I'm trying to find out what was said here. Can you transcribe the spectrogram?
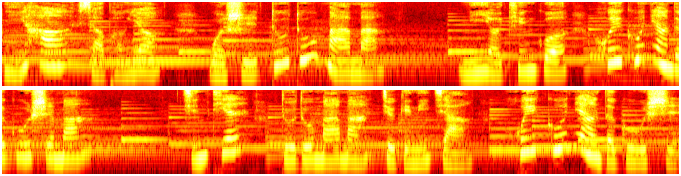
你好，小朋友，我是嘟嘟妈妈。你有听过灰姑娘的故事吗？今天嘟嘟妈妈就给你讲灰姑娘的故事。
